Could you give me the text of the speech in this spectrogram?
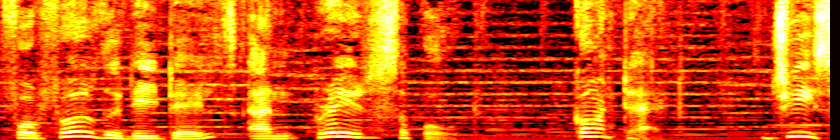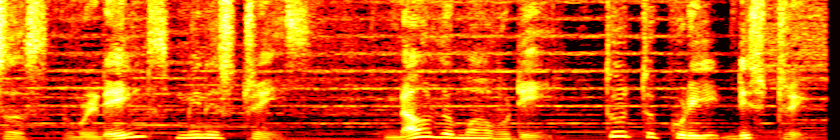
For further details and prayer support, contact Jesus Redeems Ministries, Nalumavudi, Thuthukudi District,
